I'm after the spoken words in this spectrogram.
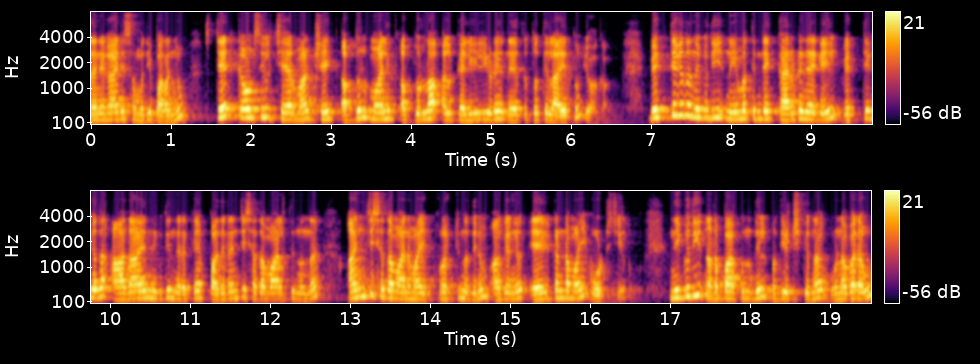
ധനകാര്യ സമിതി പറഞ്ഞു. State council chairman Sheikh Abdul Malik Abdullah Al ഖലീലിയുടെ നേതൃത്വത്തിലായിരുന്നു യോഗം. വ്യക്തിഗത നികുതി നിയമത്തിന്റെ കരട് രേഖയിൽ വ്യക്തിഗത ആദായ നികുതി നിരക്ക് പതിനഞ്ച് ശതമാനത്തിൽ നിന്ന് അഞ്ച് ശതമാനമായി കുറയ്ക്കുന്നതിനും അംഗങ്ങൾ ഏകകണ്ഠമായി വോട്ട് ചെയ്തു. നികുതി നടപ്പാക്കുന്നതിൽ പ്രതീക്ഷിക്കുന്ന ഗുണപരവും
